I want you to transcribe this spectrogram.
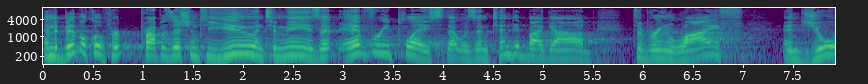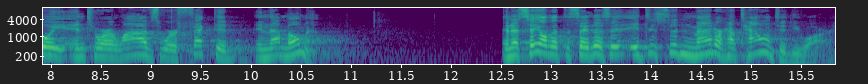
And the biblical pr- proposition to you and to me is that every place that was intended by God to bring life and joy into our lives were affected in that moment. And I say all that to say this it, it just doesn't matter how talented you are.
